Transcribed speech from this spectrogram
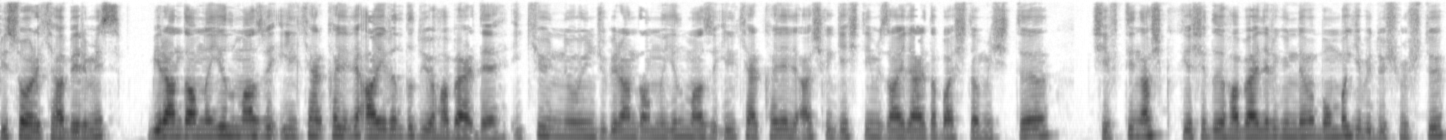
Bir sonraki haberimiz bir Damla Yılmaz ve İlker Kaleli ayrıldı diyor haberde. İki ünlü oyuncu Bir Damla Yılmaz ve İlker Kaleli aşkı geçtiğimiz aylarda başlamıştı. Çiftin aşk yaşadığı haberleri gündeme bomba gibi düşmüştü.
